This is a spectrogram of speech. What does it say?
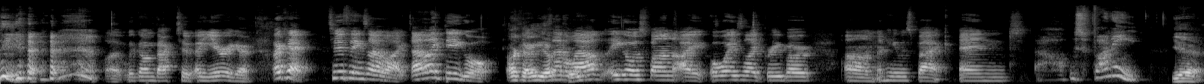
yeah. We're going back to a year ago. Okay, two things I liked. I liked Igor. Okay, Is yep, that cool. allowed? Igor was fun. I always liked Greebo. Um, and he was back, and oh, it was funny. Yeah,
